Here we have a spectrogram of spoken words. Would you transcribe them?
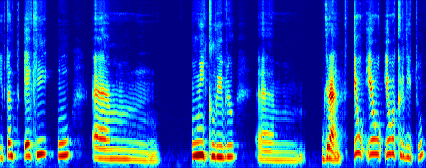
E portanto, é aqui um, um, um equilíbrio um, grande. Eu, eu, eu acredito,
